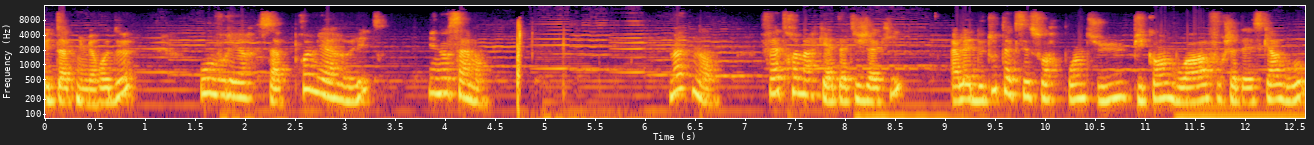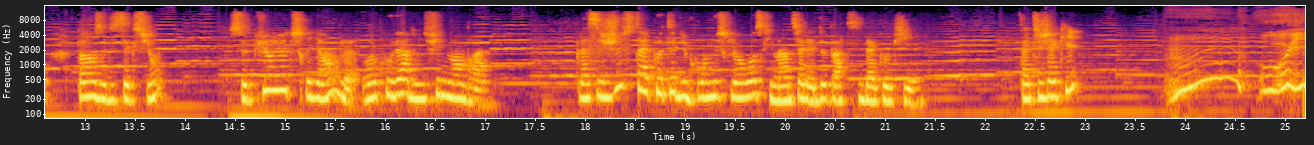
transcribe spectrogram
Étape numéro 2. Ouvrir sa première huître innocemment. Maintenant, faites remarquer à Tati Jackie, à l'aide de tout accessoire pointu, piquant en bois, fourchette à escargot, pince de dissection, ce curieux triangle recouvert d'une fine membrane. Placé juste à côté du gros muscle rose qui maintient les deux parties de la coquille. Tati Jackie? Oui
